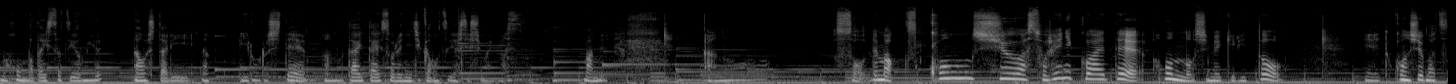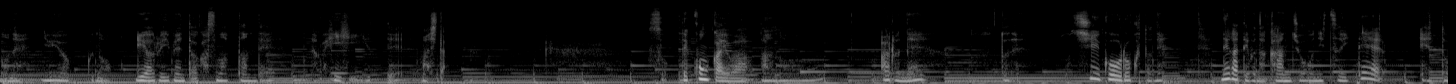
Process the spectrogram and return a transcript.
まあ、本また1冊読み直したりなんかいろいろしてあの大体それに時間を費やしてしまいます。まあねあのそうでまあ今週はそれに加えて本の締め切りと,、えー、と今週末のねニューヨークのリアルイベントが重なったんでなんかひいひい言って。そう。で今回はあのあるね,、うんとね C56 とねネガティブな感情についてえっ、と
